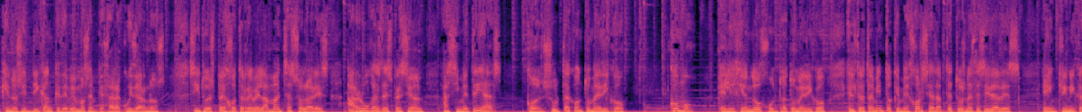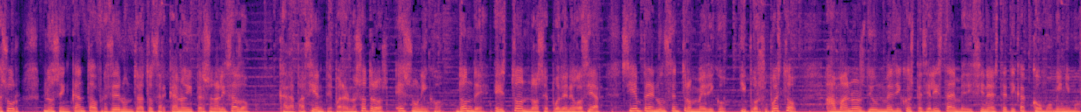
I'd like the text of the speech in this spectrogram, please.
que nos indican que debemos empezar a cuidarnos. Si tu espejo te revela manchas solares, arrugas de expresión, asimetrías, consulta con tu médico. ¿Cómo? Eligiendo junto a tu médico el tratamiento que mejor se adapte a tus necesidades. En Clínica Sur nos encanta ofrecer un trato cercano y personalizado. Cada paciente para nosotros es único. ¿Dónde? Esto no se puede negociar. Siempre en un centro médico y por supuesto a manos de un médico especialista en medicina estética como mínimo.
